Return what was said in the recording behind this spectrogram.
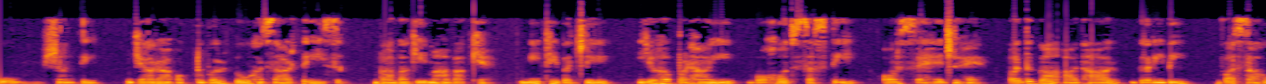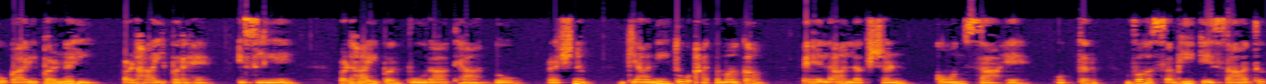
ओम शांति। 11 अक्टूबर 2023 बाबा की महावाक्य, मीठे बच्चे, यह पढ़ाई बहुत सस्ती और सहज है। पद का आधार गरीबी व साहूकारी पर नहीं, पढ़ाई पर है। इसलिए पढ़ाई पर पूरा ध्यान दो। प्रश्न, ज्ञानी तो आत्मा का पहला लक्षण कौन सा है? उत्तर, वह सभी के साथ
